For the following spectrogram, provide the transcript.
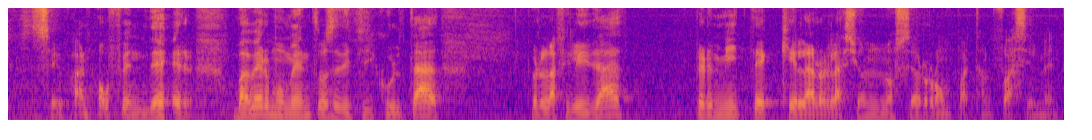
se van a ofender, va a haber momentos de dificultad, pero la fidelidad permite que la relación no se rompa tan fácilmente,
